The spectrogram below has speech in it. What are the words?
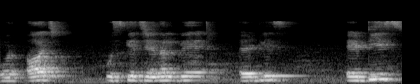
और आज उसके चैनल पे एटलीस्ट एटीज़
